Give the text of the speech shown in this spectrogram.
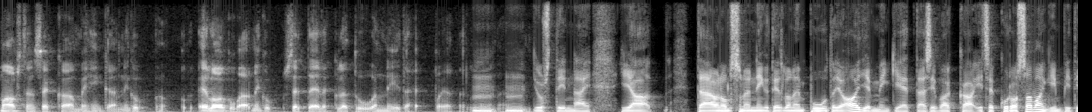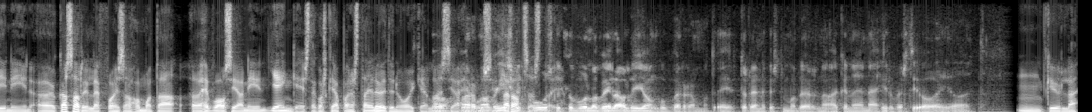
mausten sekaan mihinkään niin elokuva niin seteille kyllä tuua niitä heppoja. Mm, mm, justiin näin. Ja tämä on ollut sellainen niin tietynlainen puuta jo aiemminkin, että vaikka itse Savankin piti, niin kasarileffoihinsa hommata hevosia niin jenkeistä, koska Japanista ei löytynyt oikeanlaisia no, hevosia. Varmaan 50-60-luvulla vielä oli jonkun verran, mutta ei todennäköisesti modernina aikana enää hirveästi ole jo. Että... Mm, kyllä.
